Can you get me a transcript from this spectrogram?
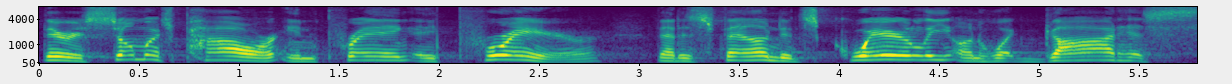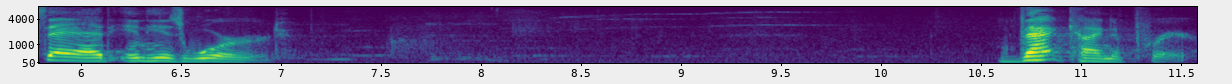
There is so much power in praying a prayer that is founded squarely on what God has said in His Word. That kind of prayer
